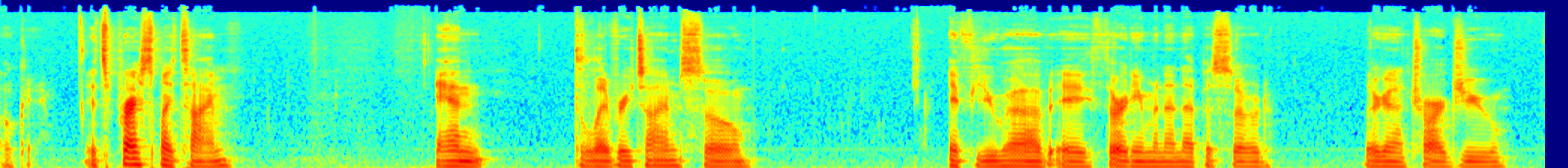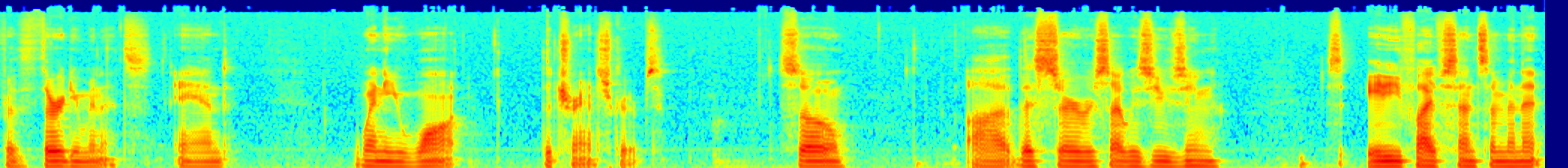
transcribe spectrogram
Okay, it's priced by time and delivery time. So if you have a 30 minute episode, they're going to charge you for the 30 minutes and when you want the transcript. So uh, this service I was using is 85 cents a minute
